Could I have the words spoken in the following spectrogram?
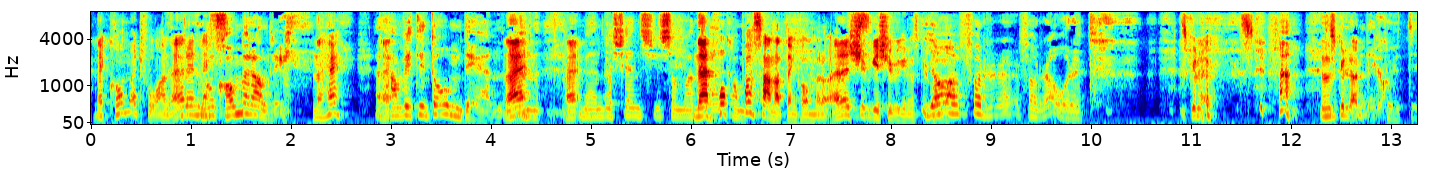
När kommer tvåan? Är det De nästa? kommer aldrig. Nej. Han vet inte om det än. Nej, men, nej. men det känns ju som att... När hoppas han att den kommer då? Är det 2020 den ska Ja, komma? förra, förra året. Skulle... Den skulle... Det skjuter,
